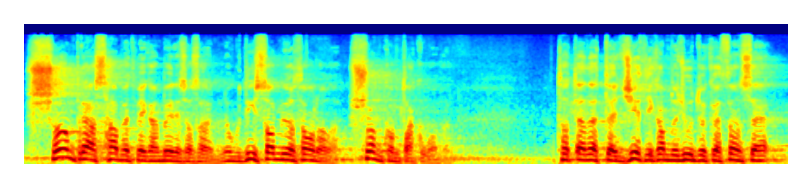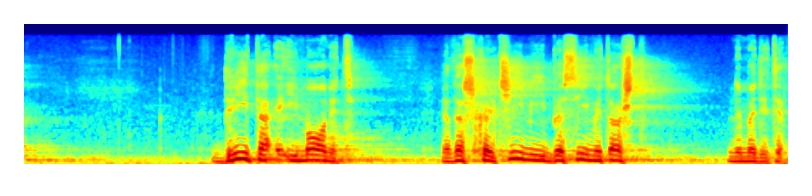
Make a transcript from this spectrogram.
shumë prej ashabëve të pejgamberit alejhi selam, nuk di sa me ju thonë, shumë kom taku apër. Thotë edhe të gjithë i kam dëgju duke thënë se drita e imanit dhe shkëlqimi i besimit është në meditim.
